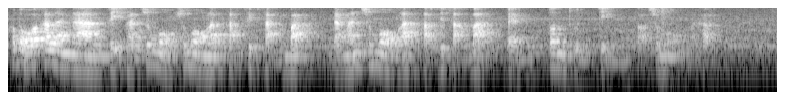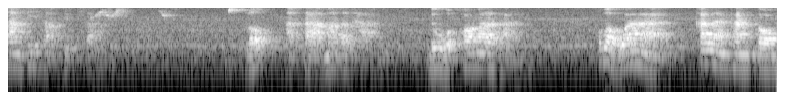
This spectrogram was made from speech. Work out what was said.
เขาบอกว่าค่าแรงงาน 4,000 ชั่วโมง ชั่วโมงละ 33 บาท ดังนั้นชั่วโมงละ 33 บาท เป็นต้นทุนจริงต่อชั่วโมงนะครับ ตั้งที่ 33 ลบอัตรามาตรฐาน ดูหัวข้อมาตรฐาน เขาบอกว่าค่าแรงทางตรง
